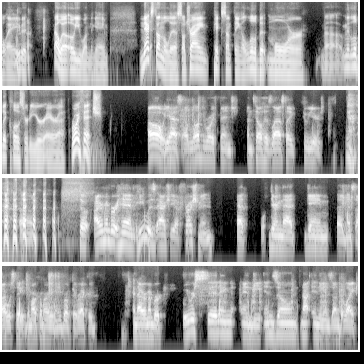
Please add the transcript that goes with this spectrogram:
play, but oh well, OU won the game. Next yeah. on the list, I'll try and pick something a little bit more, uh, a little bit closer to your era. Roy Finch. Oh yes, I loved Roy Finch until his last like two years. uh, so I remember him. He was actually a freshman at during that game against Iowa State, Demarco Murray, when he broke their record. And I remember we were sitting in the end zone, not in the end zone, but like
